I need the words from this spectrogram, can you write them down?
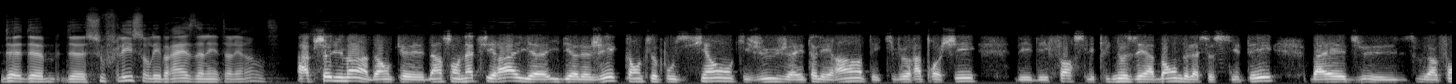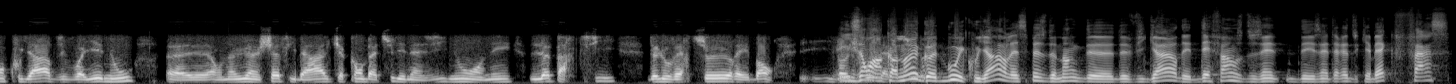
de souffler sur les braises de l'intolérance. Absolument. Donc, euh, dans son attirail euh, idéologique contre l'opposition qui juge intolérante et qui veut rapprocher des, forces les plus nauséabondes de la société, ben, du, dans le fond, Couillard dit, vous voyez, nous, euh, on a eu un chef libéral qui a combattu les nazis. Nous, on est le parti de l'ouverture. Et bon, ils ont en commun, Godbout et Couillard, l'espèce de manque de, vigueur des défenses des intérêts du Québec face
